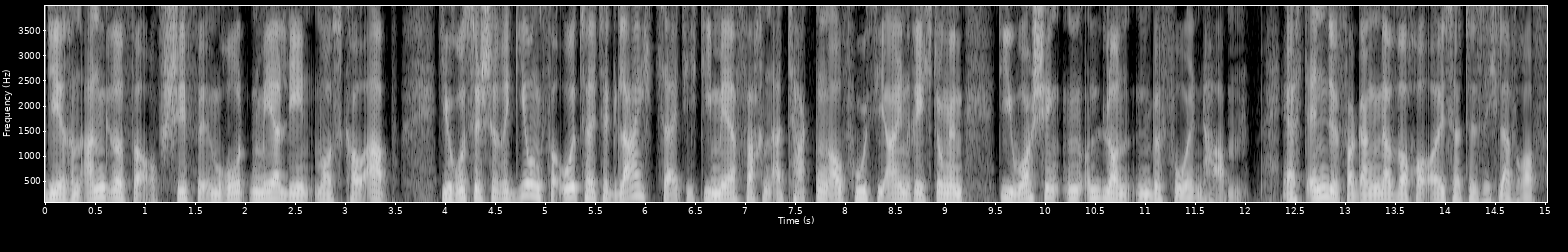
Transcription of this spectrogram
Deren Angriffe auf Schiffe im Roten Meer lehnt Moskau ab. Die russische Regierung verurteilte gleichzeitig die mehrfachen Attacken auf Houthi-Einrichtungen, die Washington und London befohlen haben. Erst Ende vergangener Woche äußerte sich Lavrov.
